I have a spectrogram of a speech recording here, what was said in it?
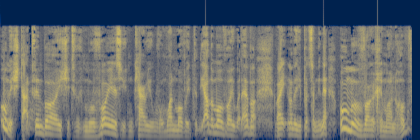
or mishtatvin boy, shitv muvoyas. You can carry from one movoy to the other movoy, whatever. Right. In other you put something there. Umavarchim alov.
